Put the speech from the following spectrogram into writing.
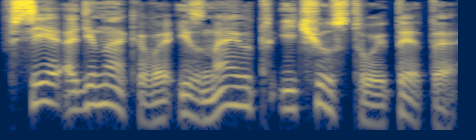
Все одинаково и знают, и чувствуют это.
